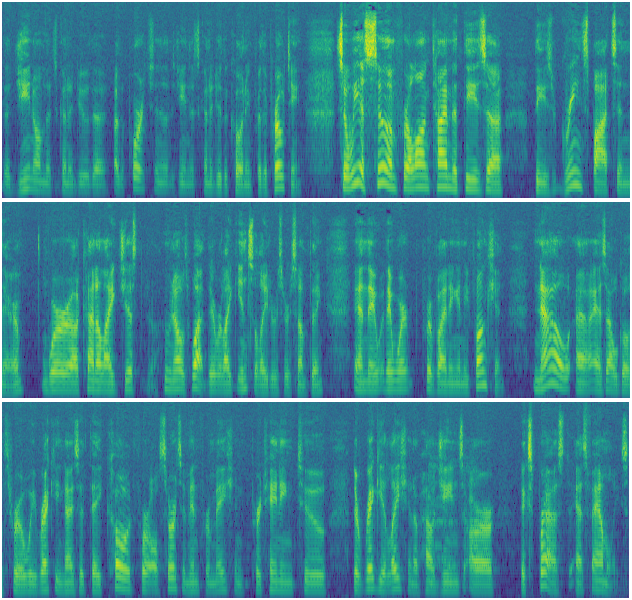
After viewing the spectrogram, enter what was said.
the genome that's going to do the or the portion of the gene that's going to do the coding for the protein. So we assumed for a long time that these uh, these green spots in there were uh, kind of like just who knows what. They were like insulators or something, and they, they weren't providing any function. Now, uh, as I'll go through, we recognize that they code for all sorts of information pertaining to the regulation of how genes are expressed as families.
